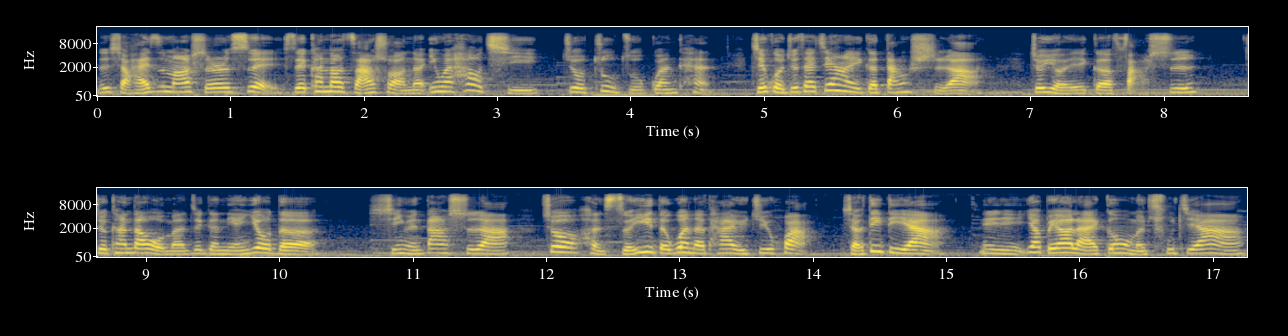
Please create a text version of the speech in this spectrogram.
这小孩子嘛，十二岁，所以看到杂耍呢，因为好奇就驻足观看。结果就在这样一个当时啊，就有一个法师就看到我们这个年幼的星云大师啊，就很随意的问了他一句话：“小弟弟啊，你要不要来跟我们出家啊？”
